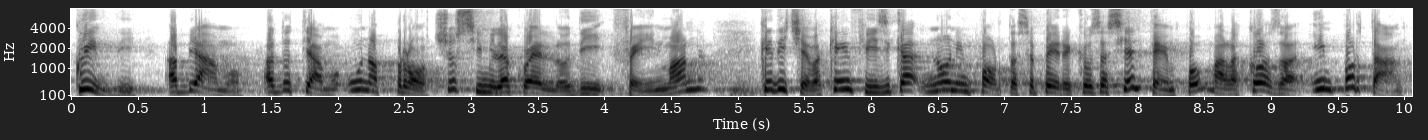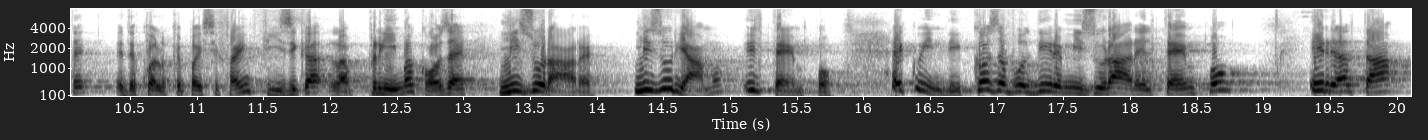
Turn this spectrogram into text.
Quindi abbiamo, adottiamo un approccio simile a quello di Feynman, che diceva che in fisica non importa sapere cosa sia il tempo, ma la cosa importante, ed è quello che poi si fa in fisica, la prima cosa è misurare. Misuriamo il tempo. E quindi cosa vuol dire misurare il tempo? In realtà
